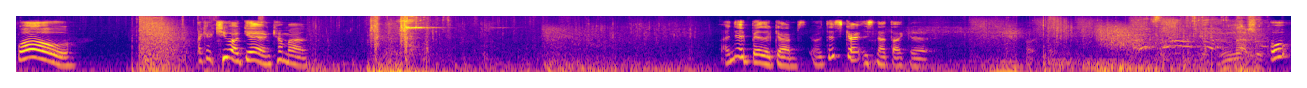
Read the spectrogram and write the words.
Whoa! I got killed again, come on. I need better guns. Oh, this gun is not that good. Oh!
